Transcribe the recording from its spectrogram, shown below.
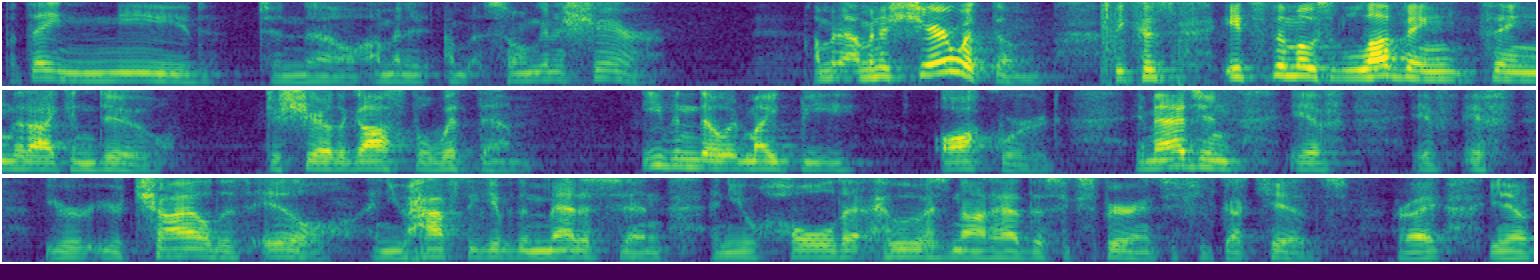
but they need to know. I'm gonna, I'm, so I'm going to share. I'm going I'm to share with them because it's the most loving thing that I can do to share the gospel with them, even though it might be awkward. Imagine if, if, if your, your child is ill and you have to give them medicine and you hold it. Who has not had this experience if you've got kids? right? You know,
